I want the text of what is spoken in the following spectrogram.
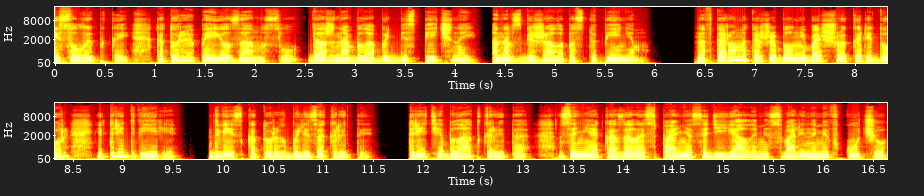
И с улыбкой, которая по ее замыслу должна была быть беспечной, она взбежала по ступеням. На втором этаже был небольшой коридор и три двери, две из которых были закрыты. Третья была открыта, за ней оказалась спальня с одеялами, сваленными в кучу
